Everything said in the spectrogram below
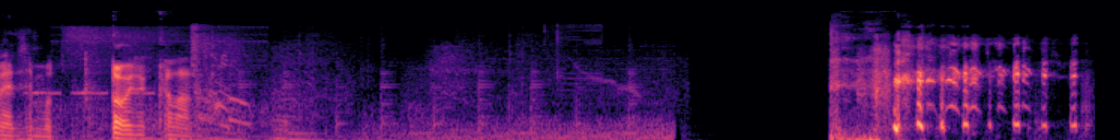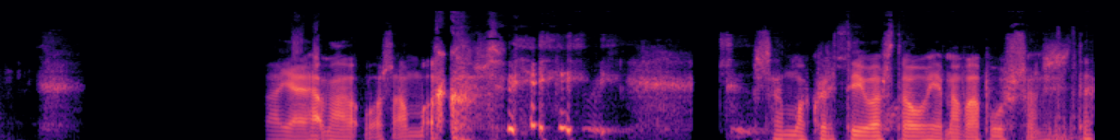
Mietin sen mut toisen kanan. Mä jäin hämää vaan. Sama kun yritti juosta ohi ja mä vaan pussan sitä.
